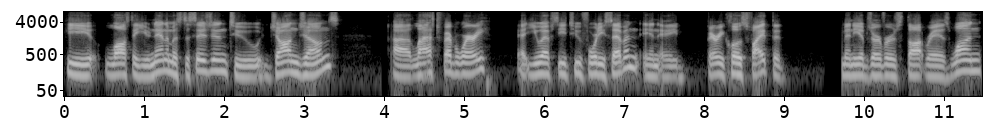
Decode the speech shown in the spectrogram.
He lost a unanimous decision to Jon Jones uh, last February at UFC 247 in a very close fight that many observers thought Reyes won.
